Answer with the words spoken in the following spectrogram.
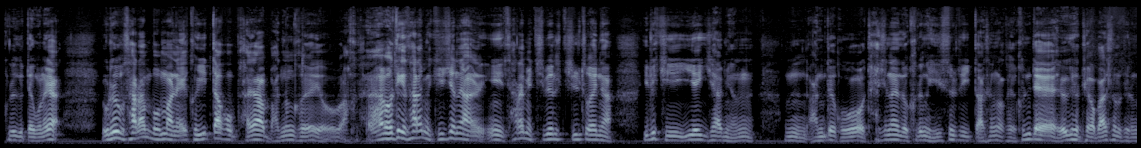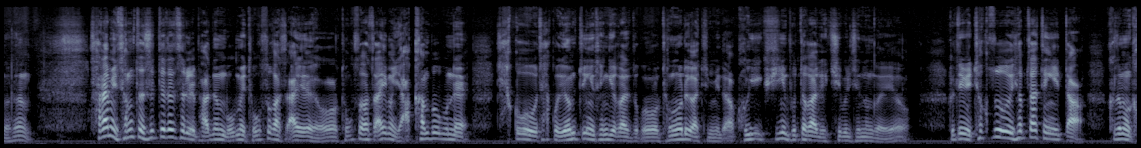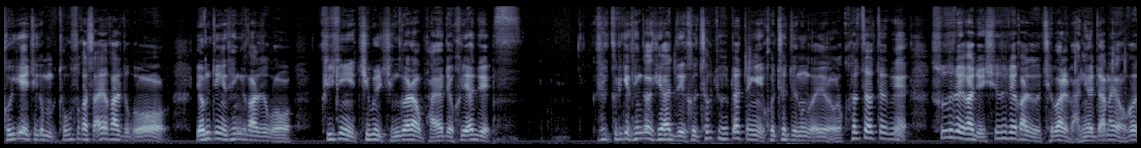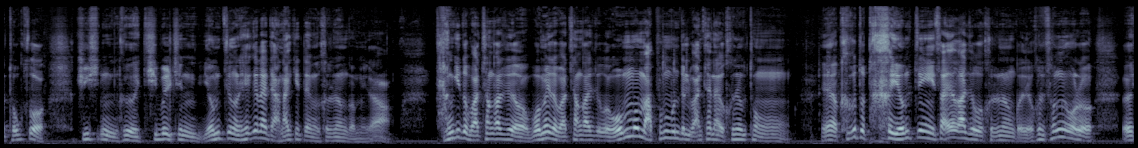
그렇기 때문에 우리 사람 몸만에 그 있다고 봐야 맞는 거예요. 아, 어떻게 사람이 귀신이 사람의 지배를 질 수가 있냐 이렇게 이야기하면 음, 안 되고 자신에도 그런 게 있을 수 있다 생각해요. 근데 여기서 제가 말씀드리는 것은 사람이 상처 스트레스를 받은 몸에 독소가 쌓여요. 독소가 쌓이면 약한 부분에 자꾸 자꾸 염증이 생겨가지고 덩어리가 칩니다. 거기 귀신이 붙어가지고 집을 짓는 거예요. 그 때문에 척수 협사증이 있다. 그러면 거기에 지금 독소가 쌓여가지고 염증이 생겨가지고 귀신이 집을 진 거라고 봐야 돼요. 그래야지 그렇게 생각해야지 그 척추 협착증이 고쳐지는 거예요. 협착증에 수술해가지고 시술해가지고 재발 많이 하잖아요. 그 독소 귀신 그 집을 진 염증을 해결하지 않았기 때문에 그러는 겁니다. 장기도 마찬가지요. 몸에도 마찬가지고 온몸 아픈 분들 많잖아요. 근육통. 예, 그것도 다 염증이 쌓여가지고 그러는 거예요. 그래서 성령으로 어,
